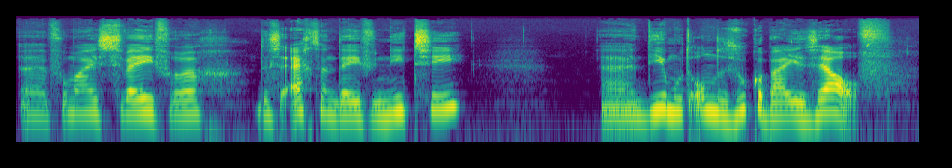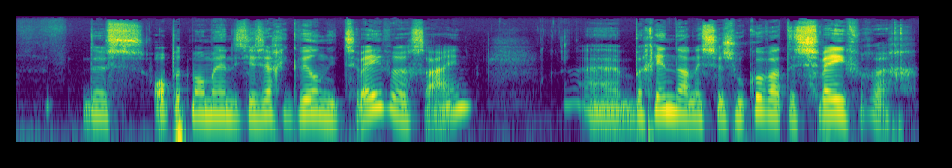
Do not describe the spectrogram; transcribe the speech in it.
uh, voor mij is zweverig dus echt een definitie uh, die je moet onderzoeken bij jezelf. Dus op het moment dat je zegt ik wil niet zweverig zijn, uh, begin dan eens te zoeken wat is zweverig.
